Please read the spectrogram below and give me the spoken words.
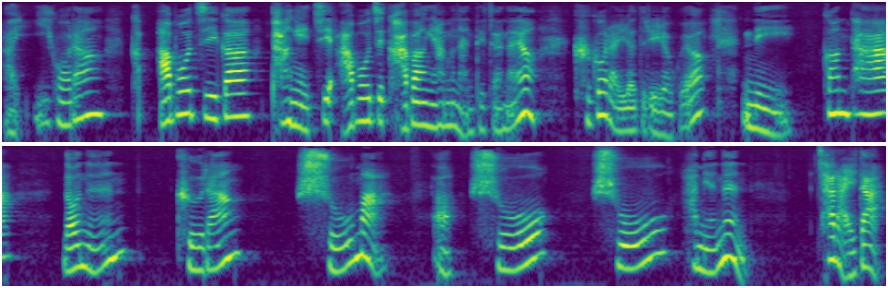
아 이거랑 아버지가 방해지 아버지 가방에 하면 안 되잖아요. 그걸 알려드리려고요. 니 건타 너는 그랑 슈마 어, 슈, 슈 하면은 잘 알다.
